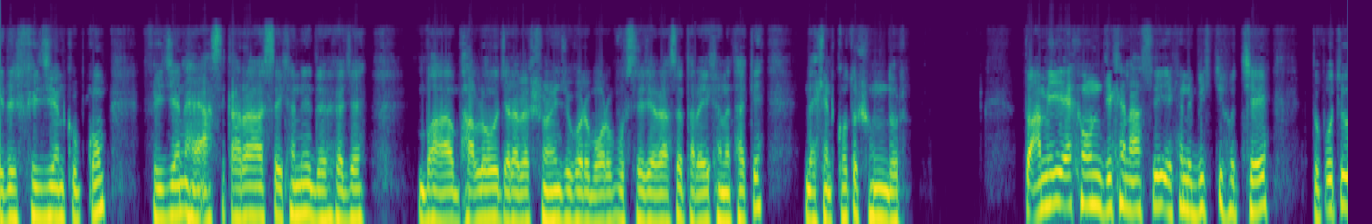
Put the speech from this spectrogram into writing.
এদের ফিজিয়ান খুব কম। ফিজিয়ান হ্যাঁ আছে, কারা আছে এখানে, দেখা যায়, বা ভালো যারা ব্যবসা বাণিজ্য করে, বড় পোস্টে যারা আছে, তারা এখানে থাকে। দেখেন, কত সুন্দর। তো আমি এখন যেখানে আছি, এখানে বৃষ্টি হচ্ছে, তো প্রচুর,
